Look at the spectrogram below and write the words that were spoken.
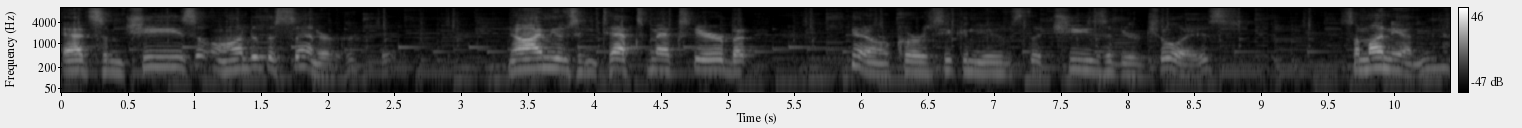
Add some cheese onto the center. Now I'm using Tex-Mex here, but you know, of course, you can use the cheese of your choice. Some onion,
